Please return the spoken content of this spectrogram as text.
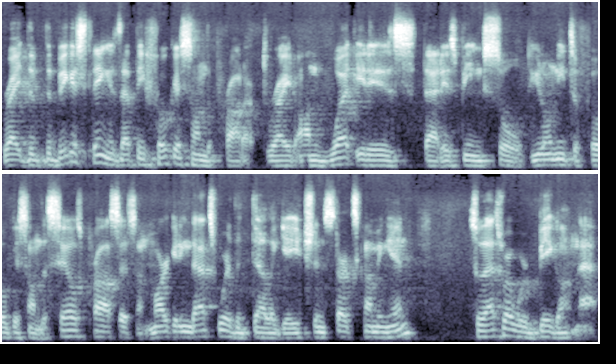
right? The, the biggest thing is that they focus on the product, right? On what it is that is being sold. You don't need to focus on the sales process, on marketing. That's where the delegation starts coming in. So that's why we're big on that,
